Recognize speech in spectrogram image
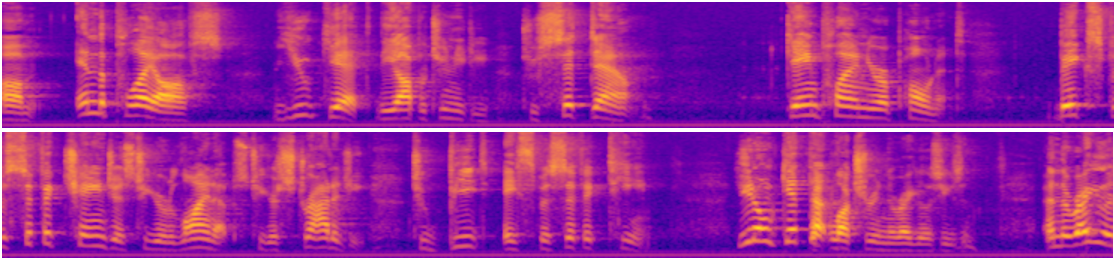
Um, in the playoffs, you get the opportunity to sit down, game plan your opponent, make specific changes to your lineups, to your strategy to beat a specific team. You don't get that luxury in the regular season. And the regular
